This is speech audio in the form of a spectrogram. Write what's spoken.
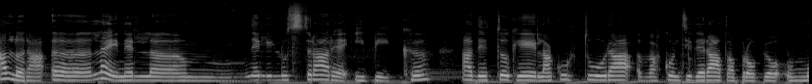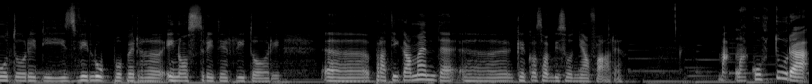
Allora, eh, lei nel, um, nell'illustrare i PIC ha detto che la cultura va considerata proprio un motore di sviluppo per i nostri territori. Eh, praticamente eh, che cosa bisogna fare? Ma la cultura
